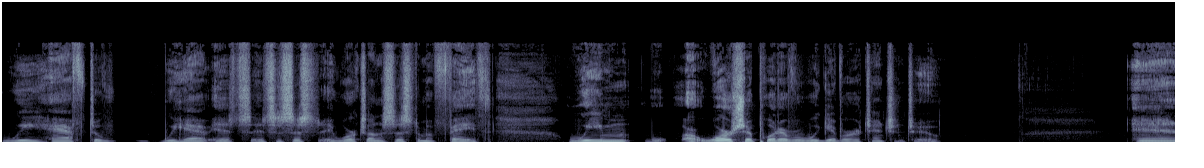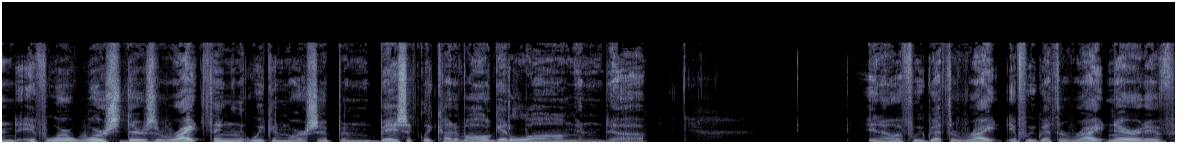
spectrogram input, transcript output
we have to, we have it's it's a system. It works on a system of faith we worship whatever we give our attention to. And if we're worship, there's a right thing that we can worship and basically kind of all get along. And, uh, you know, if we've got the right, if we've got the right narrative,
